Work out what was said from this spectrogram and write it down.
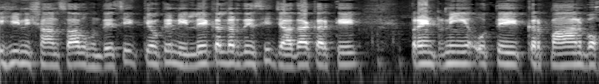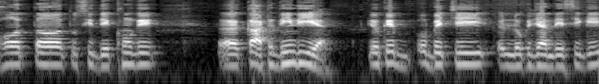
ਇਹੀ ਨਿਸ਼ਾਨ ਸਾਹਿਬ ਹੁੰਦੇ ਸੀ, ਕਿਉਂਕਿ ਨੀਲੇ ਕਲਰ ਦੇ ਸੀ, ਜ਼ਿਆਦਾ ਕਰਕੇ ਪ੍ਰਿੰਟ ਨਹੀਂ, ਉੱਤੇ ਕਿਰਪਾਨ ਬਹੁਤ ਤੁਸੀਂ ਦੇਖੋਗੇ। ਘੱਟ ਦਿੰਦੀ ਹੈ, ਕਿਉਂਕਿ ਉਹ ਵਿੱਚ ਹੀ ਲੁਕ ਜਾਂਦੀ ਸੀਗੀ,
